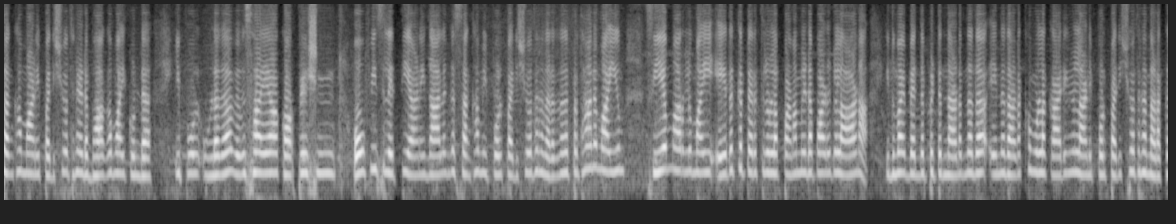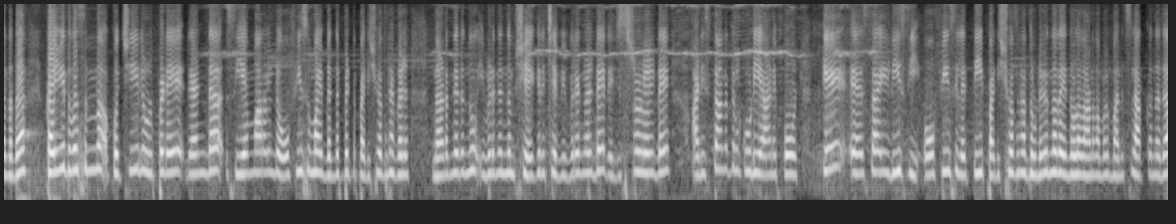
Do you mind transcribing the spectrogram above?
സംഘമാണ് ഈ പരിശോധനയുടെ ഭാഗമായി കൊണ്ട് ഇപ്പോൾ ഉള്ളത്. വ്യവസായ കോർപ്പറേഷൻ ഓഫീസിലെത്തിയാണ് ഈ നാലംഗ സംഘം ഇപ്പോൾ പരിശോധന നടത്തുന്നത്. പ്രധാനമായും സി എം ആറിലുമായി ഏതൊക്കെ തരത്തിലുള്ള പണമിടപാടുകളാണ് ഇതുമായി ബന്ധപ്പെട്ട് നടന്നത് എന്നതടക്കമുള്ള കാര്യങ്ങളാണ് ഇപ്പോൾ പരിശോധന നടക്കുന്നത്. കഴിഞ്ഞ ദിവസം കൊച്ചിയിൽ ഉൾപ്പെടെ രണ്ട് സി എം ആർ ഓഫീസുമായി ബന്ധപ്പെട്ട് പരിശോധനകൾ നടന്നിരുന്നു. ഇവിടെ നിന്നും ശേഖരിച്ച വിവരങ്ങളുടെ രജിസ്റ്ററുകളുടെ അടിസ്ഥാനത്തിൽ കൂടിയാണ് ഇപ്പോൾ K S I D C ഓഫീസിലെത്തി പരിശോധന തുടരുന്നത് എന്നുള്ളതാണ് നമ്മൾ മനസ്സിലാക്കുന്നത്.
